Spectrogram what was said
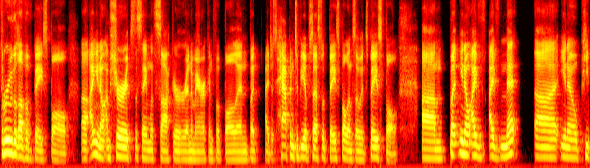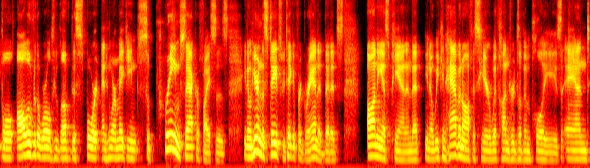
through the love of baseball. Uh, I, you know, I'm sure it's the same with soccer and American football, and but I just happen to be obsessed with baseball, and so it's baseball. Um, but you know, I've I've met uh, you know people all over the world who love this sport and who are making supreme sacrifices. You know, here in the states, we take it for granted that it's on ESPN and that you know we can have an office here with hundreds of employees and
